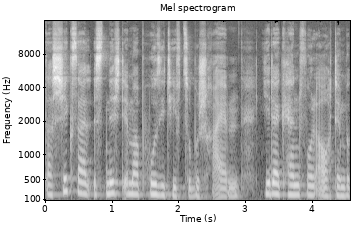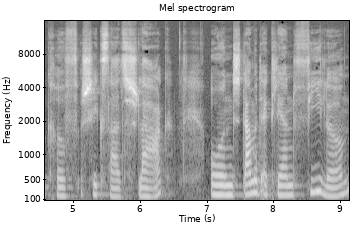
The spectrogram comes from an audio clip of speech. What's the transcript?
das Schicksal ist nicht immer positiv zu beschreiben. Jeder kennt wohl auch den Begriff Schicksalsschlag. Und damit erklären viele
